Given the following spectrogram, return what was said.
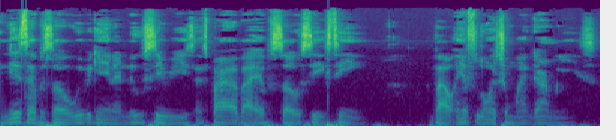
In this episode, we begin a new series inspired by episode 16 about influential Montgomerians.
